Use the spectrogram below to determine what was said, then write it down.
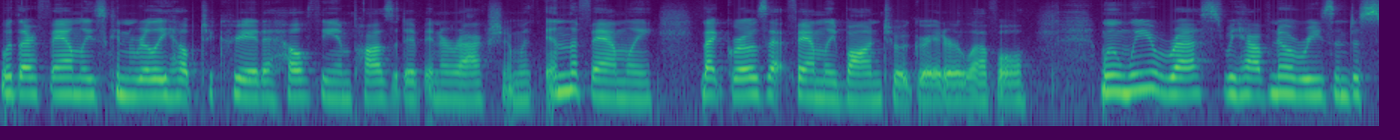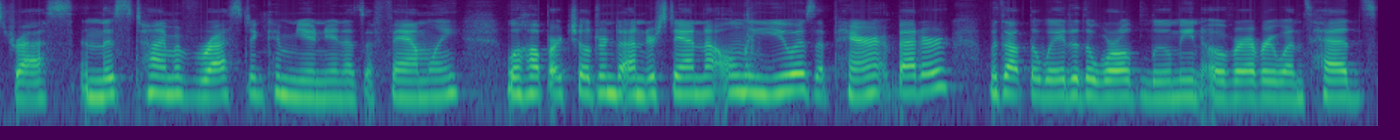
with our families, can really help to create a healthy and positive interaction within the family that grows that family family bond to a greater level. When we rest, we have no reason to stress, and this time of rest and communion as a family will help our children to understand not only you as a parent better without the weight of the world looming over everyone's heads,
